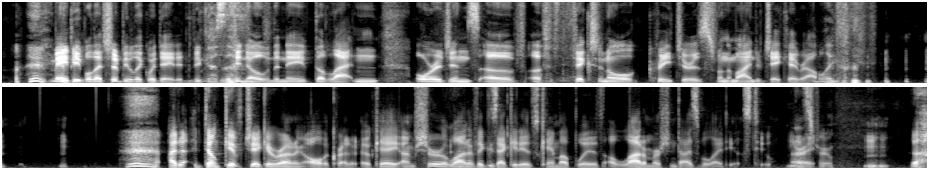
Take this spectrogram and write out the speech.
Maybe people that should be liquidated because they know the name, the Latin origins of, of fictional creatures from the mind of J.K. Rowling. I don't give J.K. Rowling all the credit. Okay, I'm sure a lot of executives came up with a lot of merchandisable ideas too. That's right? true. Mm-hmm.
